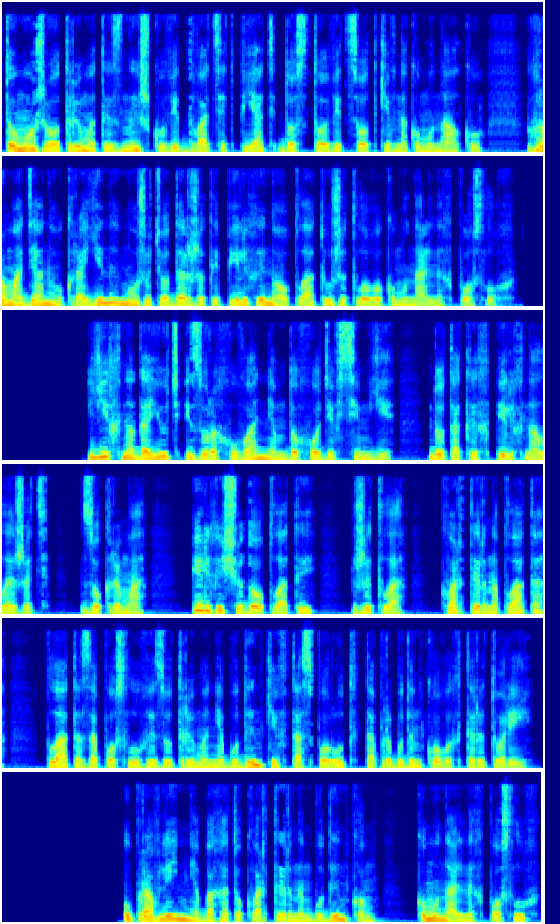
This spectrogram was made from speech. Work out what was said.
Хто може отримати знижку від 25 до 100% на комуналку, громадяни України можуть одержати пільги на оплату житлово-комунальних послуг. Їх надають із урахуванням доходів сім'ї, до таких пільг належать, зокрема, пільги щодо оплати, житла, квартирна плата, плата за послуги з утримання будинків та споруд та прибудинкових територій. Управління багатоквартирним будинком, комунальних послуг,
